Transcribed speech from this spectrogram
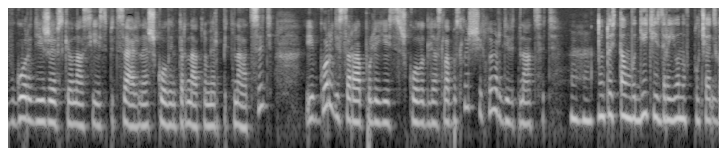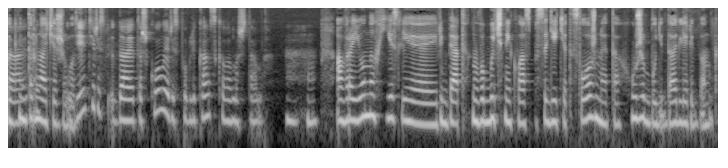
В городе Ижевске у нас есть специальная школа-интернат номер 15, и в городе Сарапуле есть школа для слабослышащих номер 19. Угу. Ну, то есть там вот дети из районов, получается, да, как в интернате живут? Дети, да, это школы республиканского масштаба. Угу. А в районах, если ребят ну, в обычный класс посадить, это сложно, это хуже будет, да, для ребенка?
